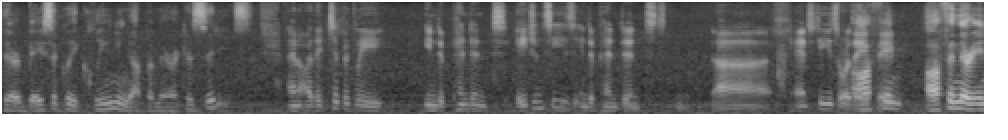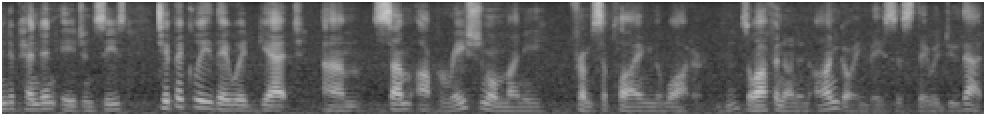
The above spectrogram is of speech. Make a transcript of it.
they're basically cleaning up America's cities. And are they typically independent agencies, independent uh, entities, or they often they... often they're independent agencies. Typically, they would get um, some operational money from supplying the water. Mm-hmm. So often on an ongoing basis, they would do that.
